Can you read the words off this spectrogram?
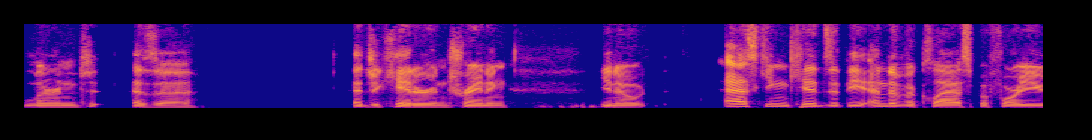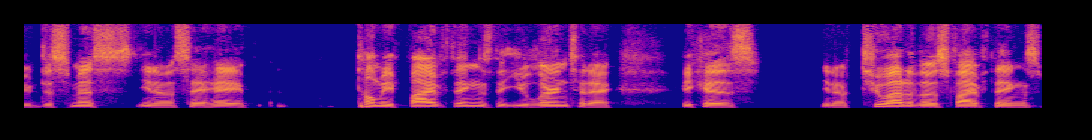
learned as a educator in training. You know, asking kids at the end of a class before you dismiss, you know, say, "Hey, tell me five things that you learned today," because you know, two out of those five things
